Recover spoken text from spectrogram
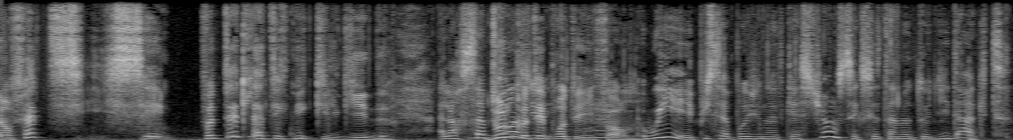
en fait, c'est peut-être la technique qui le guide. Alors ça D'où le côté protéiforme. Oui, et puis ça pose une autre question, c'est que c'est un autodidacte.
